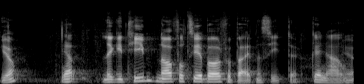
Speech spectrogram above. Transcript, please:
Ja. Ja. Legitim, nachvollziehbar von beiden Seiten. Genau. Ja.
